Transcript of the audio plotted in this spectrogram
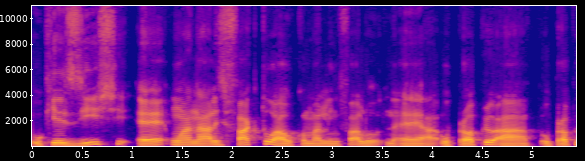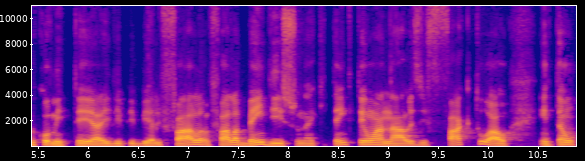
o que existe é uma análise factual, como a Aline falou. É, o, próprio, a, o próprio comitê, a IDPB, ele fala, fala bem disso, né? Que tem que ter uma análise factual. Então,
